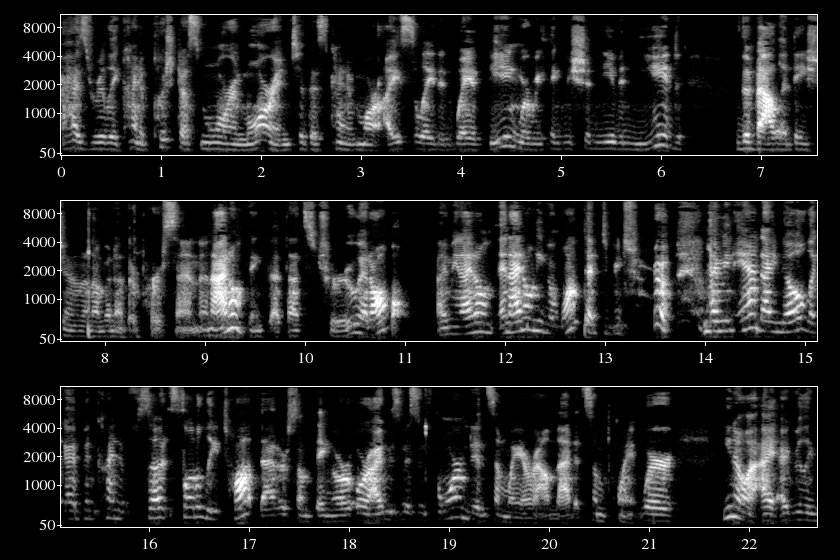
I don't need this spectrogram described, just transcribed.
has really kind of pushed us more and more into this kind of more isolated way of being where we think we shouldn't even need the validation of another person and i don't think that that's true at all i mean i don't and i don't even want that to be true i mean and i know like i've been kind of su- subtly taught that or something or or i was misinformed in some way around that at some point where you know, I, I really,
